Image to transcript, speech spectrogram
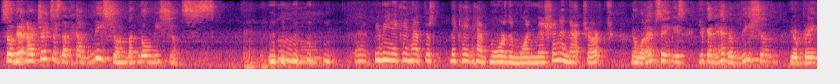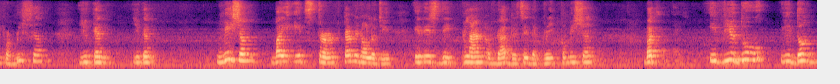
So there are churches that have mission but no missions. You mean they can have just they can't have more than one mission in that church? No, what I'm saying is you can have a mission. You're praying for mission. You can you can mission by its term terminology. It is the plan of God. Let's say the Great Commission. But if you do you don't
